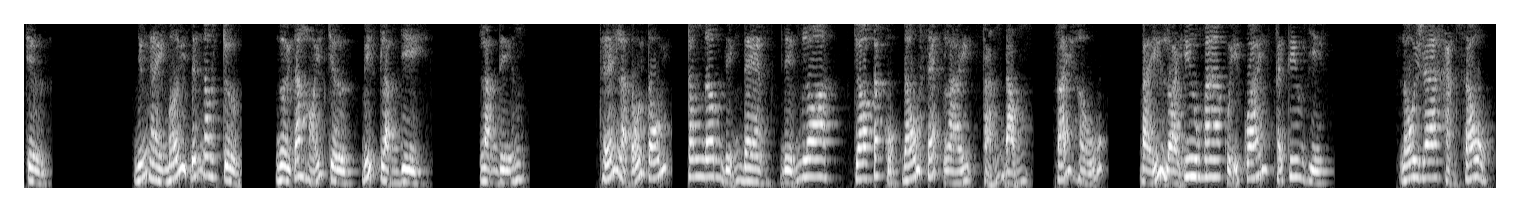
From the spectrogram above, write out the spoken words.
Trừ. Những ngày mới đến nông trường, người ta hỏi Trừ biết làm gì. Làm điện. Thế là tối tối, trong nơm điện đèn, điện loa, cho các cuộc đấu xét lại phản động, phái hữu, bảy loại yêu ma quỷ quái phải tiêu diệt. Lôi ra hàng sâu,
